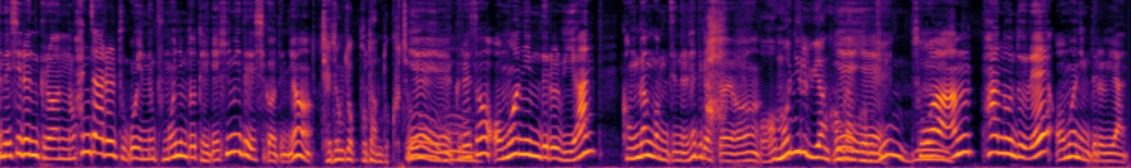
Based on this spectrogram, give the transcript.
근데 실은 그런 환자를 두고 있는 부모님도 되게 힘이 드시거든요. 재정적 부담도 크죠. 예, 예. 그래서 어머님들을 위한 건강 검진을 해드렸어요. 어머니를 위한 건강검진? 예, 예. 소아암 환우들의 어머님들을 위한.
